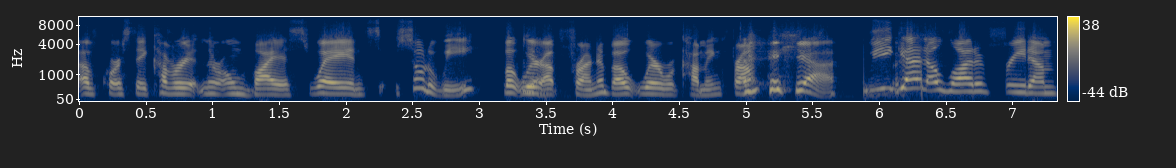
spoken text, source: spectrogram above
of course they cover it in their own biased way and so do we but we're yeah. upfront about where we're coming from yeah we get a lot of freedom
